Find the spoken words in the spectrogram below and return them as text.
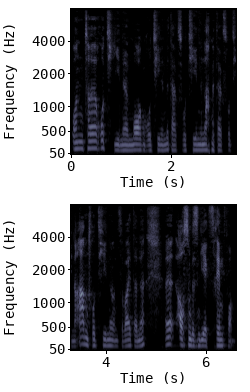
und äh, Routine, Morgenroutine, Mittagsroutine, Nachmittagsroutine, Abendroutine und so weiter, ne? Äh, auch so ein bisschen die Extremform.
